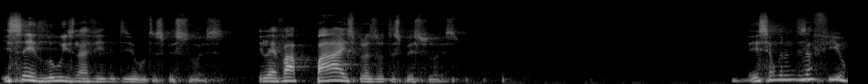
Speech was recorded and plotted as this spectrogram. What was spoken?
e ser luz na vida de outras pessoas e levar paz para as outras pessoas. Esse é um grande desafio.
